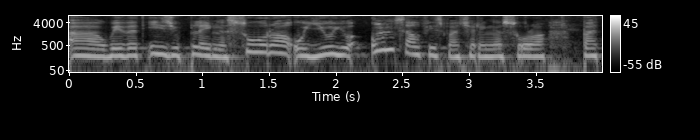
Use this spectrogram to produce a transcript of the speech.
Uh, whether it is you playing a surah or you, your own self is bacharing a surah, but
